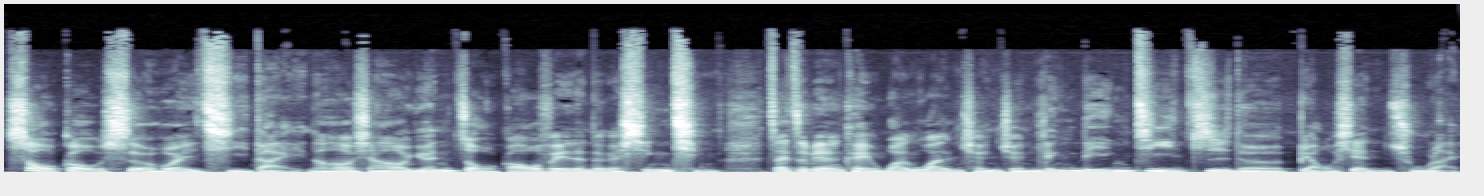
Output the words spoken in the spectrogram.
受够社会期待，然后想要远走高飞的那个心情，在这边可以完完全全淋漓尽致的表现出来。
